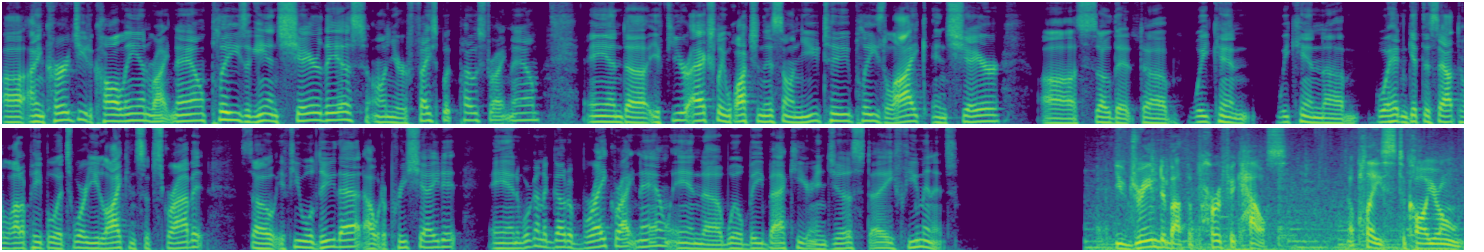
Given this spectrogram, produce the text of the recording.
uh, I encourage you to call in right now. Please, again, share this on your Facebook post right now. And uh, if you're actually watching this on YouTube, please like and share uh, so that we can we can um, go ahead and get this out to a lot of people. It's where you like and subscribe it. So if you will do that, I would appreciate it. And we're going to go to break right now, and uh, we'll be back here in just a few minutes. You've dreamed about the perfect house, a place to call your own,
